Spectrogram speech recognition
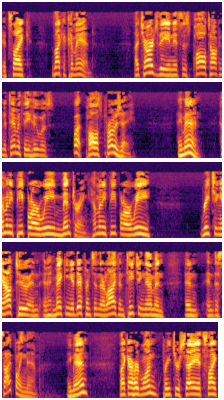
it's like like a command. I charge thee, and this is Paul talking to Timothy, who was what Paul's protege. Amen. How many people are we mentoring? How many people are we reaching out to and, and making a difference in their life and teaching them and, and, and discipling them? Amen. Like I heard one preacher say, it's like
